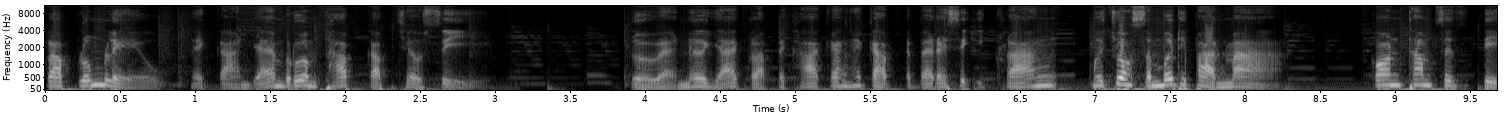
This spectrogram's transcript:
กลับล้มเหลวในการย้ายมาร่วมทัพกับเชลซี โดยแวนเนอร์ย้ายกลับไปค้าแข้งให้กับเอเบรซิกอีกครั้ง เมื่อช่วงซัมเมอร์ที่ผ่านมา ก่อนทำสถิติ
